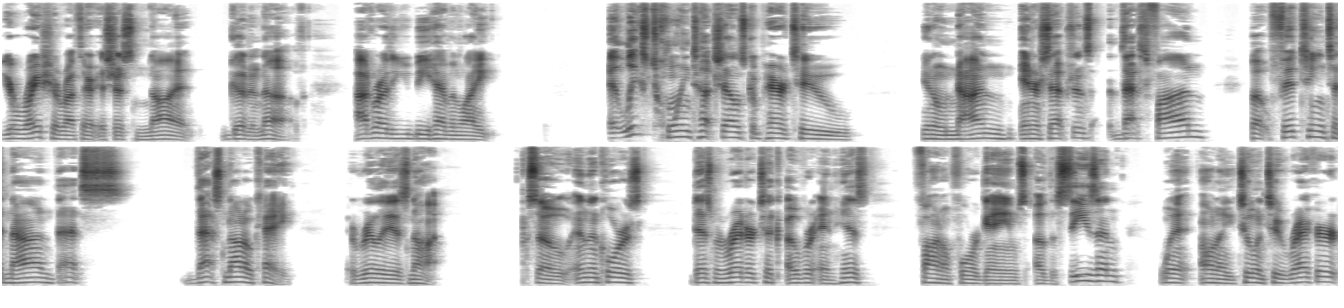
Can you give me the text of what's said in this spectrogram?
your ratio right there. Is just not good enough. I'd rather you be having like at least 20 touchdowns compared to you know, nine interceptions, that's fine. But 15 to nine, that's, that's not okay. It really is not. So, and then of course, Desmond Ridder took over in his final four games of the season, went on a two and two record,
